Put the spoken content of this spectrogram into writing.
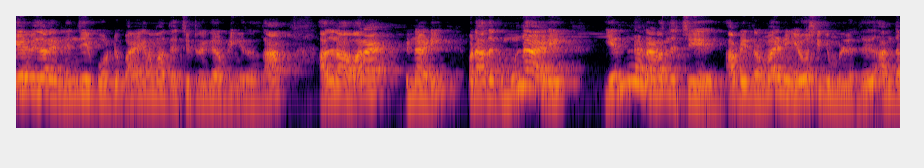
கேள்விதான் என் நெஞ்சை போட்டு பயங்கரமாக தைச்சிட்டு இருக்கு அப்படிங்கிறது தான். அது நான் வரேன் பின்னாடி. பட் அதுக்கு முன்னாடி என்ன நடந்துச்சு அப்படின்ற மாதிரி நீங்கள் யோசிக்கும் பொழுது அந்த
